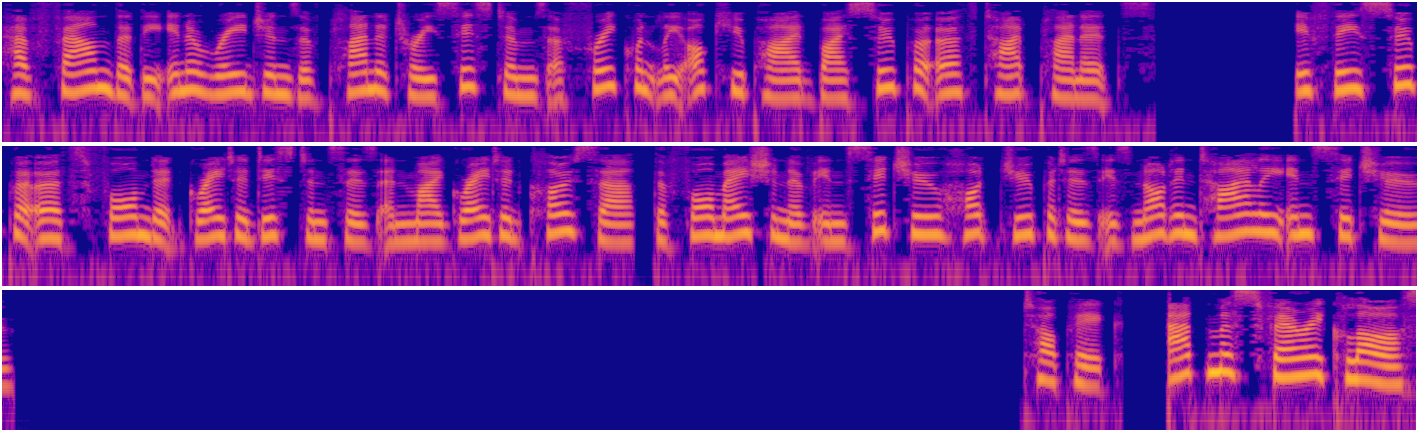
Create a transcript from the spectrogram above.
have found that the inner regions of planetary systems are frequently occupied by super-Earth-type planets. If these super-Earths formed at greater distances and migrated closer, the formation of in situ hot Jupiters is not entirely in situ. Topic: Atmospheric loss.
